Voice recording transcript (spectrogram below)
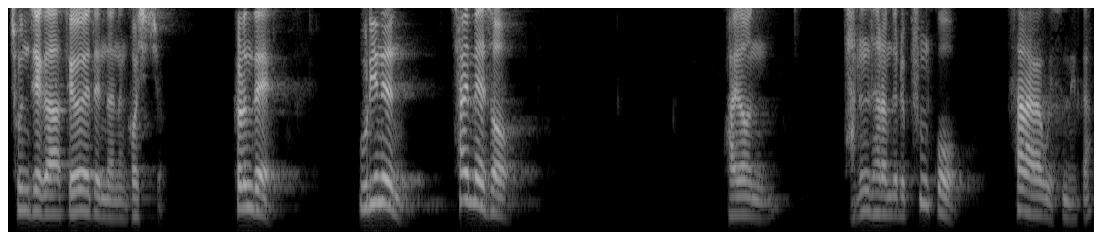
존재가 되어야 된다는 것이죠. 그런데 우리는 삶에서 과연 다른 사람들을 품고 살아가고 있습니까?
